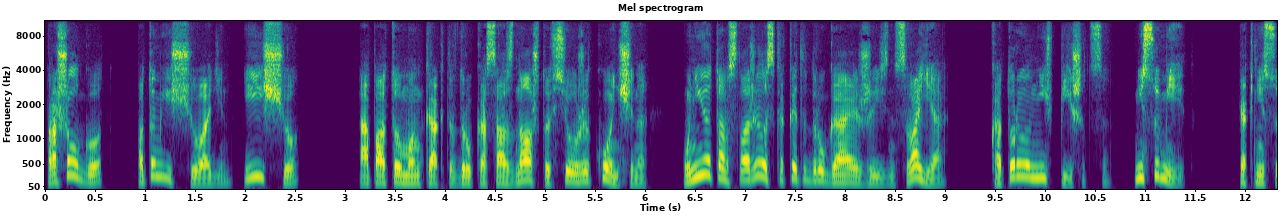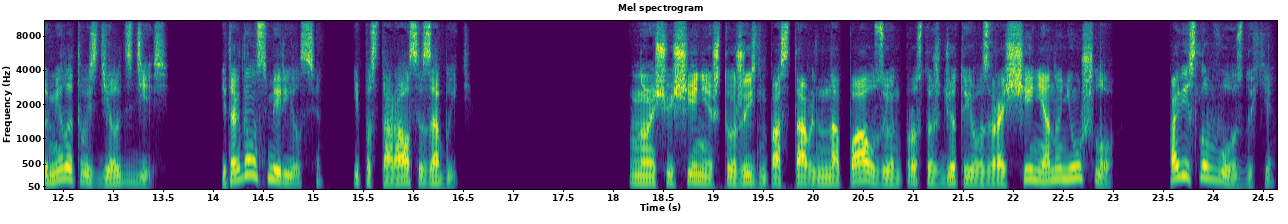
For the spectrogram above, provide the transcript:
Прошел год, потом еще один и еще. А потом он как-то вдруг осознал, что все уже кончено. У нее там сложилась какая-то другая жизнь, своя, в которую он не впишется, не сумеет, как не сумел этого сделать здесь. И тогда он смирился и постарался забыть. Но ощущение, что жизнь поставлена на паузу, и он просто ждет ее возвращения, оно не ушло. Повисло в воздухе.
